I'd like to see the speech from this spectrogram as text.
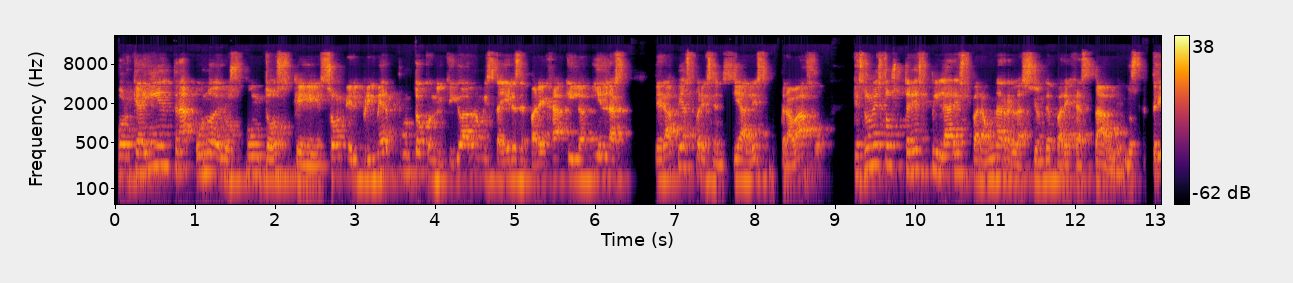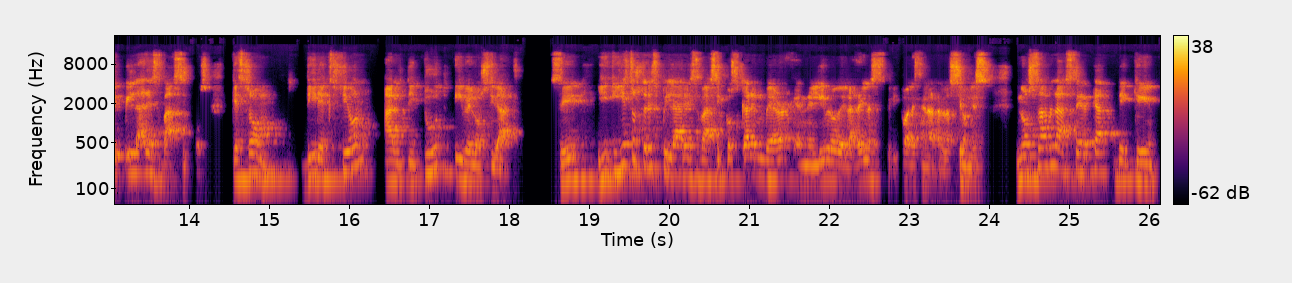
porque ahí entra uno de los puntos que son el primer punto con el que yo abro mis talleres de pareja y, en las terapias presenciales trabajo, que son estos tres pilares para una relación de pareja estable, los tres pilares básicos, que son dirección, altitud y velocidad. ¿Sí? Y estos tres pilares básicos, Karen Berg, en el libro de las reglas espirituales en las relaciones, nos habla acerca de que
